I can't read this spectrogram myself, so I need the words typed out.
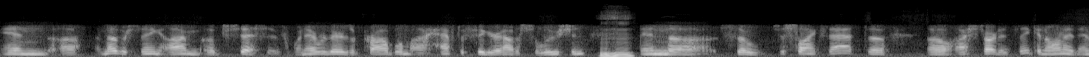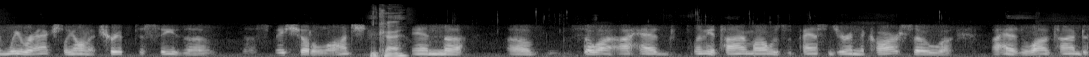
And uh, another thing, I'm obsessive. Whenever there's a problem, I have to figure out a solution. Mm-hmm. And uh, so, just like that, uh, uh, I started thinking on it, and we were actually on a trip to see the, the space shuttle launch Okay. and uh, uh, so I, I had plenty of time. I was the passenger in the car, so uh, I had a lot of time to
